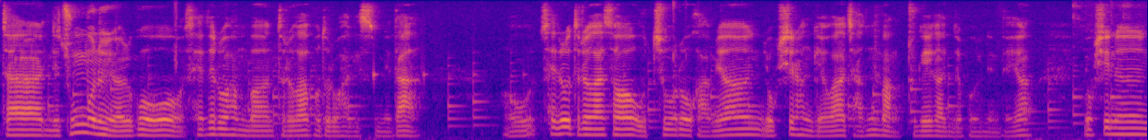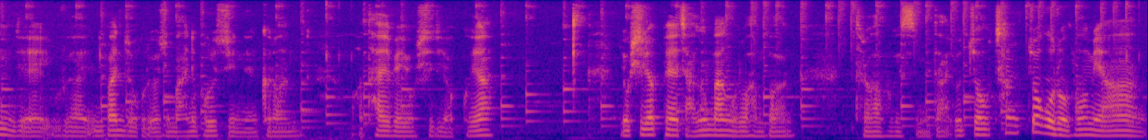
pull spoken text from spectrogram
자, 이제 중문을 열고 세대로 한번 들어가 보도록 하겠습니다. 어, 세대로 들어가서 우측으로 가면 욕실 한 개와 작은 방 두 개가 이제 보이는데요. 욕실은 이제 우리가 일반적으로 요즘 많이 볼 수 있는 그런 어, 타입의 욕실이었고요. 욕실 옆에 작은 방으로 한번 들어가 보겠습니다. 이쪽 창 쪽으로 보면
